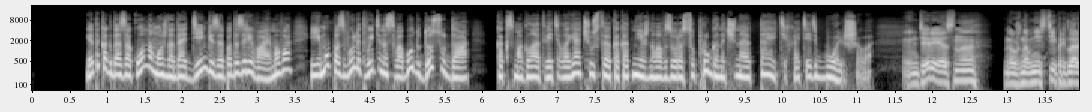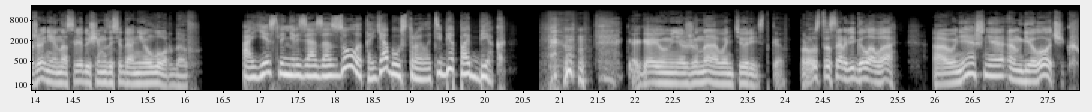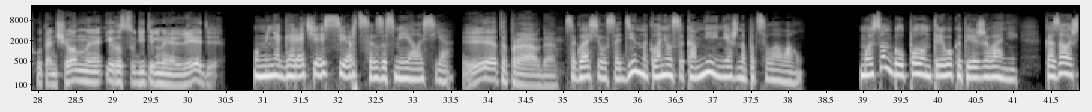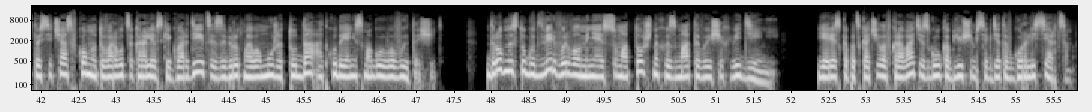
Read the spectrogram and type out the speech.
Это когда законно можно дать деньги за подозреваемого, и ему позволят выйти на свободу до суда. Как смогла, ответила я, чувствуя, как от нежного взора супруга начинают таять и хотеть большего. Интересно. Нужно внести предложение на следующем заседании лордов. А если нельзя за золото, я бы устроила тебе побег. Какая у меня жена авантюристка. Просто сорви голова. А внешне ангелочек, утонченная и рассудительная леди. «У меня горячее сердце», — засмеялась я. «И это правда», — согласился Дин, наклонился ко мне и нежно поцеловал. Мой сон был полон тревог и переживаний. Казалось, что сейчас в комнату ворвутся королевские гвардейцы и заберут моего мужа туда, откуда я не смогу его вытащить. Дробный стук в дверь вырвал меня из суматошных, изматывающих видений. Я резко подскочила в кровати с гулко бьющимся где-то в горле сердцем.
